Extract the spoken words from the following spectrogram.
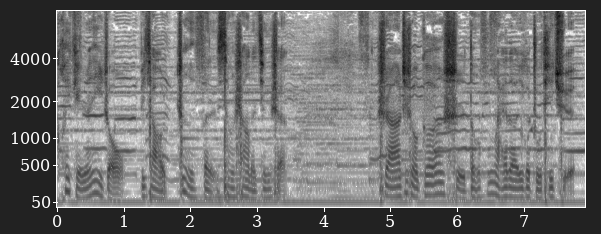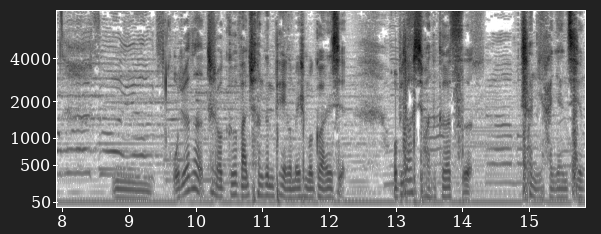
会给人一种比较振奋向上的精神。是啊，这首歌是《等风来》的一个主题曲。嗯，我觉得这首歌完全跟电影没什么关系。我比较喜欢的歌词：“趁你还年轻。”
